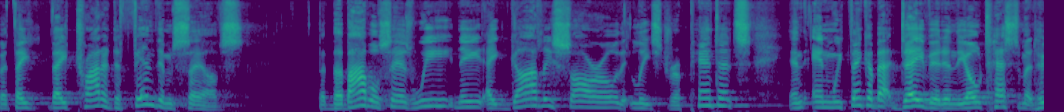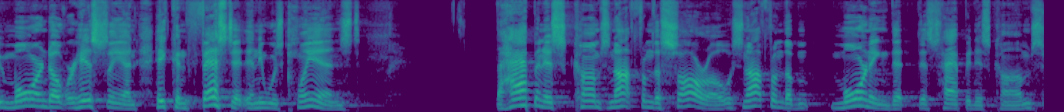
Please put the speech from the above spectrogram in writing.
But they, they try to defend themselves. But the Bible says we need a godly sorrow that leads to repentance. And, and we think about David in the Old Testament who mourned over his sin. He confessed it and he was cleansed. The happiness comes not from the sorrow, it's not from the mourning that this happiness comes.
